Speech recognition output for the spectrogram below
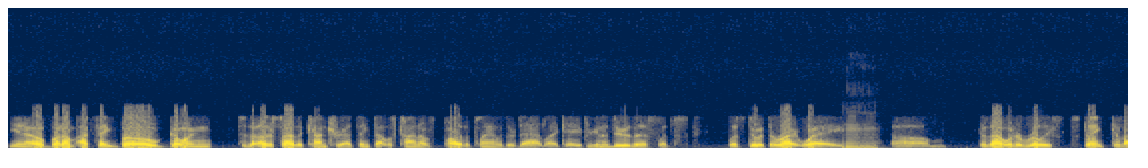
you know, but I'm, I think Bo going to the other side of the country, I think that was kind of part of the plan with their dad. Like, hey, if you're going to do this, let's let's do it the right way. Um, because that would have really stink. Because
